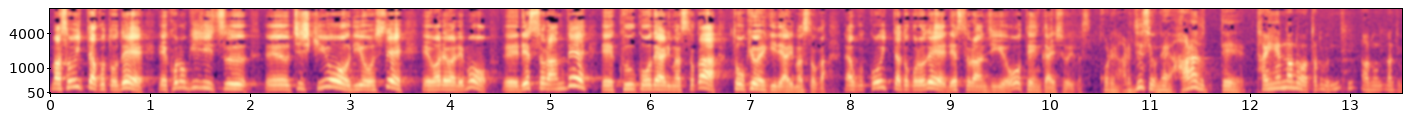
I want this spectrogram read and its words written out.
まあ、そういったことで、この技術、知識を利用して、我々もレストランで空港でありますとか、東京駅でありますとか、こういったところでレストラン事業を展開しておりますこれ、あれですよね、ハラルって大変なのは、例えばあのなんて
